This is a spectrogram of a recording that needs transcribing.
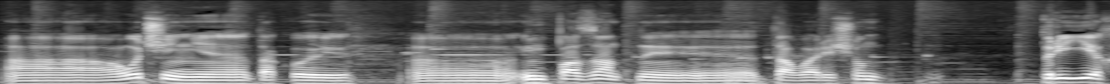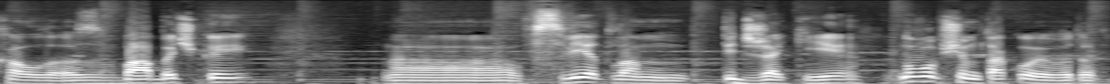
А, Очень э, такой э, импозантный э, товарищ. Он приехал с бабочкой в светлом пиджаке. Ну, в общем, такой вот этот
